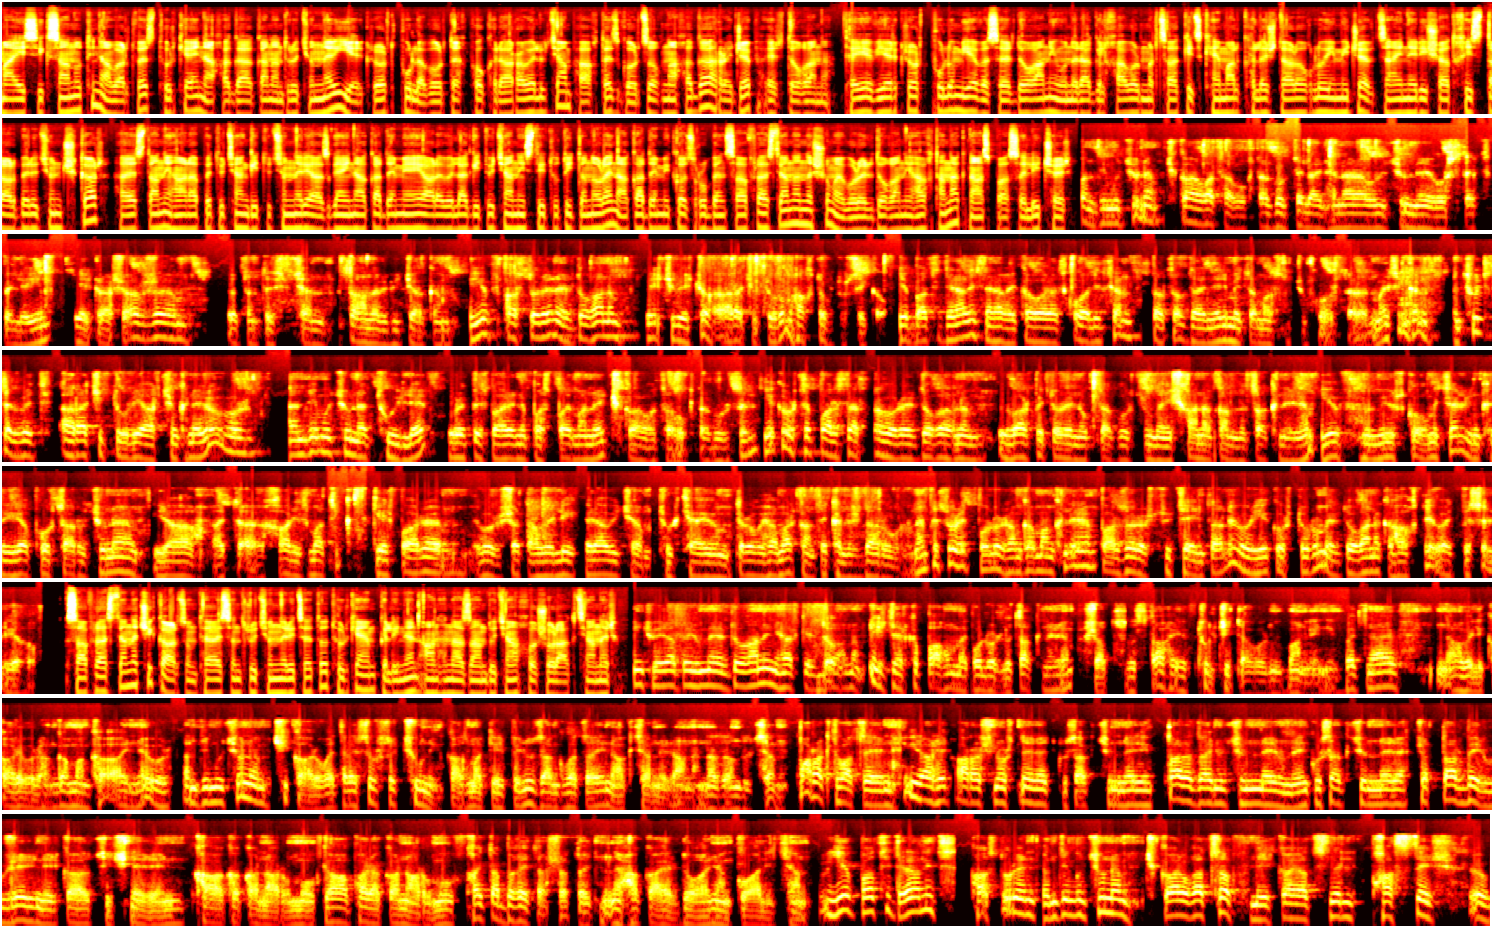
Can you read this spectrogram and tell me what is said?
Մայիսի 28-ին ավարտվեց Թուրքիայի նախագահական ընտրությունների երկրորդ փուլը, որտեղ փոքր առավելությամբ հաղթեց գործող նախագահ Ռեջեփ Էրդողանը։ Թեև երկրորդ փուլում եւս Էրդողանի ու նրա գլխավոր մրցակից Քեմալ Քլեշդարօղլուի միջև ձայների շատ խիստ տարբերություն չկար, Հայաստանի Հանրապետության Գիտությունների ազգային ակադեմիայի Արևելագիտության ինստիտուտի տնօրեն ակադեմիկոս Ռուբեն Սաֆրաստյանը նշում է, որ Էրդողանի հաղթանակն անսպասելի չէր։ Պանդիմությունը չկարողացավ օգտագործել այն հնարավորությունները, որ ստեղծվել էին երկրաշարժը տնտեսության ծանր վիճակը եւ աստորեն Էրդողանը վերջի վերջո առաջին տուրում հաղթող դուրս եկավ եւ բացի դրանից նրա ղեկավարած կոալիցիան ստացավ ձայների մեծամասնություն խորհրդարանում այսինքն ցույց տրվեց առաջի տուրի արդյունքներով որ Անդիմությունը թույլ է, որ այդպես բարենպաստ պայմաններ չկարողացավ օգտագործել։ Երկրորդը պարզդարձավ, որ Էրդողանը վարպետորեն օգտագործում է իշխանական լծակները եւ մյուս կողմից էլ ինքը իր փորձառությունը, իր այդ խարիզմատիկ կերպարը, որ շատ ավելի հրավիչ է Թուրքիայում տրողի համար, քան թե Քլշդարօղլուն։ Այնպես որ այդ բոլոր հանգամանքները բարձրորոշ ցույց էին տալի, որ երկրորդ տուրում Էրդողանը կհաղթի այդպես էլ եղավ։ Սաֆրաստյանը չի կարծում, թե այս ընտրություններից հետո Թուրքիայում կլինեն անհնազանդության խոշոր ակցիաներ։ Ինչ վերաբերում է Էրդողանին, իհարկե Էրդողանը իր ձեռքը պահում է բոլոր լծակները, շատ վստահ է եւ թույլ չի տա որ մի բան լինի, բայց նաեւ ավելի կարեւոր հանգամանքը այն է, որ ընդդիմությունը չի կարող այդ ռեսուրսը չունի կազմակերպելու զանգվածային ակցիաներ անհնազանդության։ Պարակտված են իրար հետ առաջնորդները այդ կուսակցությունների տարաձայնություններ ունեն կուսակցությունները շատ տարբեր ուժերի ներկա ներկայացուցիչներ են քաղաքական առումով, գաղափարական առումով, խայտաբղետ է շատ այդ հակաերդողանյան կոալիցիան։ Եվ բացի դրանից Փաստորեն ընդդիմությունը չկարողացավ ներկայացնել փաստեր,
